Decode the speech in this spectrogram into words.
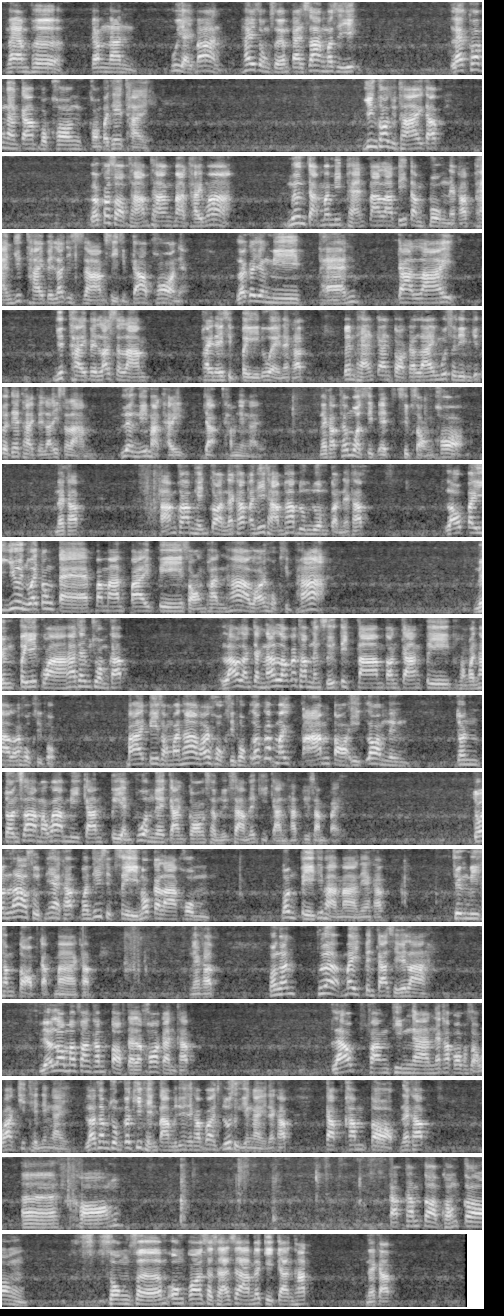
ในอำเภอกำนันผู้ใหญ่บ้านให้ส่งเสริมการสร้างมัสยิดและครอบงานการปกครองของประเทศไทย ยิ่งข้อสุดท้ายครับ เราก็สอบถามทางบาทไทยว่า เนื่องจากมันมีแผนตาลาติตำปงนะครับแผนยึดไทยเป็นรัฐอิสลาม 49 ข้อเนี่ย แล้วก็ยังมีแผนการร้ายยึดไทยเป็นรัฐอิสลามภายใน 10 ปีด้วยนะครับ เป็นแผนการก่อการร้ายมุสลิมยึดประเทศไทยเป็นรัฐอิสลาม เรื่องนี้มาไทยจะทำยังไงนะครับ ทั้งหมด 11 12 ข้อนะครับ ถามความเห็นก่อนนะครับ อันนี้ถามภาพรวมๆก่อนนะครับ เราไปยื่นไว้ตั้งแต่ประมาณปลายปี 2565หนึ่งปีกว่าฮะท่านผู้ชมครับ แล้วหลังจากนั้นเราก็ทำหนังสือติดตามตอนกลางปี 2566 ปลายปี 2566 แล้วก็มาตามต่ออีกรอบหนึ่งจนจนทราบมาว่ามีการเปลี่ยนผู้อำนวยการกองสำนึกสามและกิจการทัด้วยซ้ำไป จนล่าสุดเนี่ยครับ วันที่ 14 มกราคม ต้นปีที่ผ่านมาเนี่ยครับ จึงมีคำตอบกลับมาครับนะครับ เพราะงั้นเพื่อไม่เป็นการเสียเวลา เดี๋ยวเรามาฟังคำตอบแต่ละข้อกันครับ แล้วฟังทีมงานนะครับปปสว่าคิดเห็นยังไง แล้วท่านผู้ชมก็คิดเห็นตามไปด้วยนะครับ ว่ารู้สึกยังไงนะครับ กับคำตอบนะครับออของกับคำตอบของกองส่งเสริมองค์กรศาสนาสลามและกิจการฮัทนะครับ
